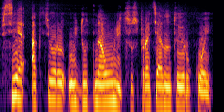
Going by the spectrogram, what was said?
все актеры уйдут на улицу с протянутой рукой.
